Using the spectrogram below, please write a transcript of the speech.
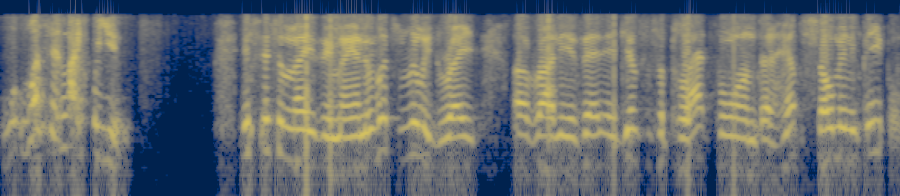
what's it like for you? It's it's amazing, man. And what's really great, uh, Rodney, is that it gives us a platform to help so many people.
